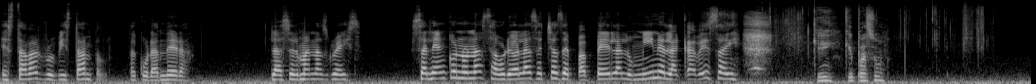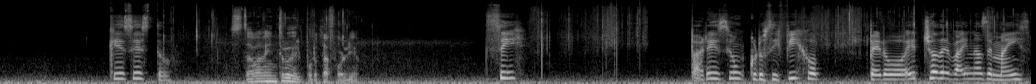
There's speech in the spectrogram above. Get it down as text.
Estaba Ruby Stample, la curandera. Las hermanas Grace. Salían con unas aureolas hechas de papel aluminio en la cabeza y... ¿Qué? ¿Qué pasó? ¿Qué es esto? ¿Estaba dentro del portafolio? Sí. Parece un crucifijo, pero hecho de vainas de maíz.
